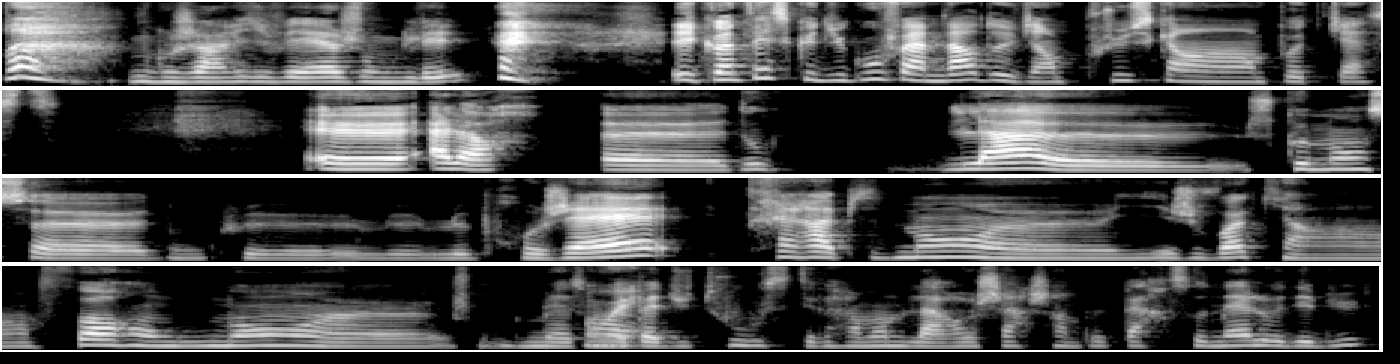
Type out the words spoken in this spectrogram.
donc, j'arrivais à jongler. et quand est-ce que du coup, Femme d'Art devient plus qu'un podcast? Alors, donc, là, je commence donc le, projet. Très rapidement, je vois qu'il y a un fort engouement. je ne m'y attendais pas du tout. C'était vraiment de la recherche un peu personnelle au début.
